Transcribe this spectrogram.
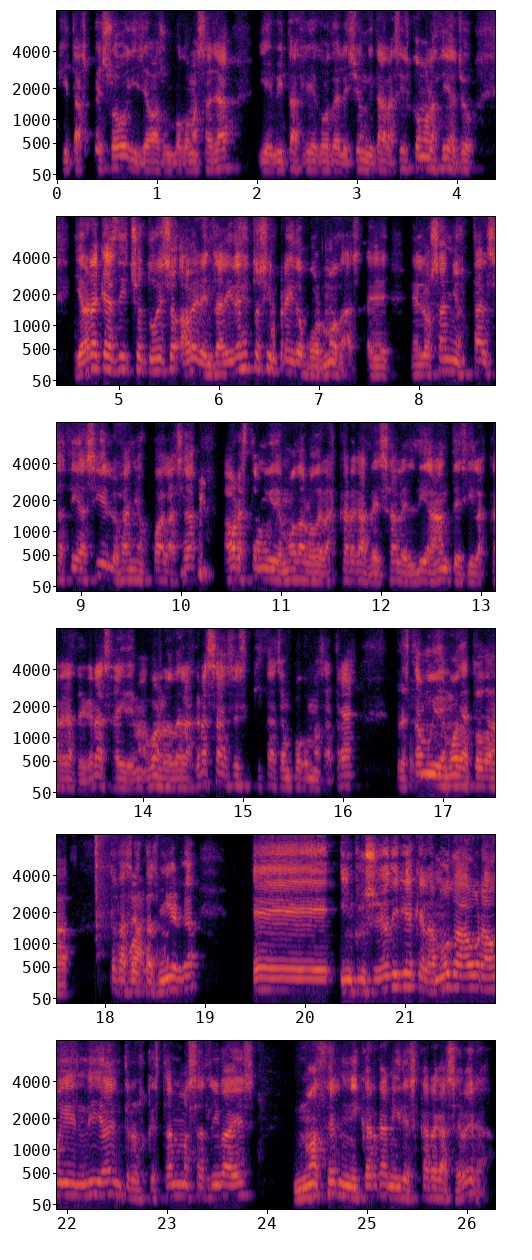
quitas peso y llevas un poco más allá y evitas riesgo de lesión y tal, así es como lo hacía yo. Y ahora que has dicho tú eso, a ver, en realidad esto siempre ha ido por modas, eh, en los años tal se hacía así, en los años cual, así, ahora está muy de moda lo de las cargas de sal el día antes y las cargas de grasa y demás, bueno, lo de las grasas es quizás ya un poco más atrás, pero está muy de moda toda todas estas mierdas. Eh, incluso yo diría que la moda ahora, hoy en día, entre los que están más arriba, es no hacer ni carga ni descarga severa.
